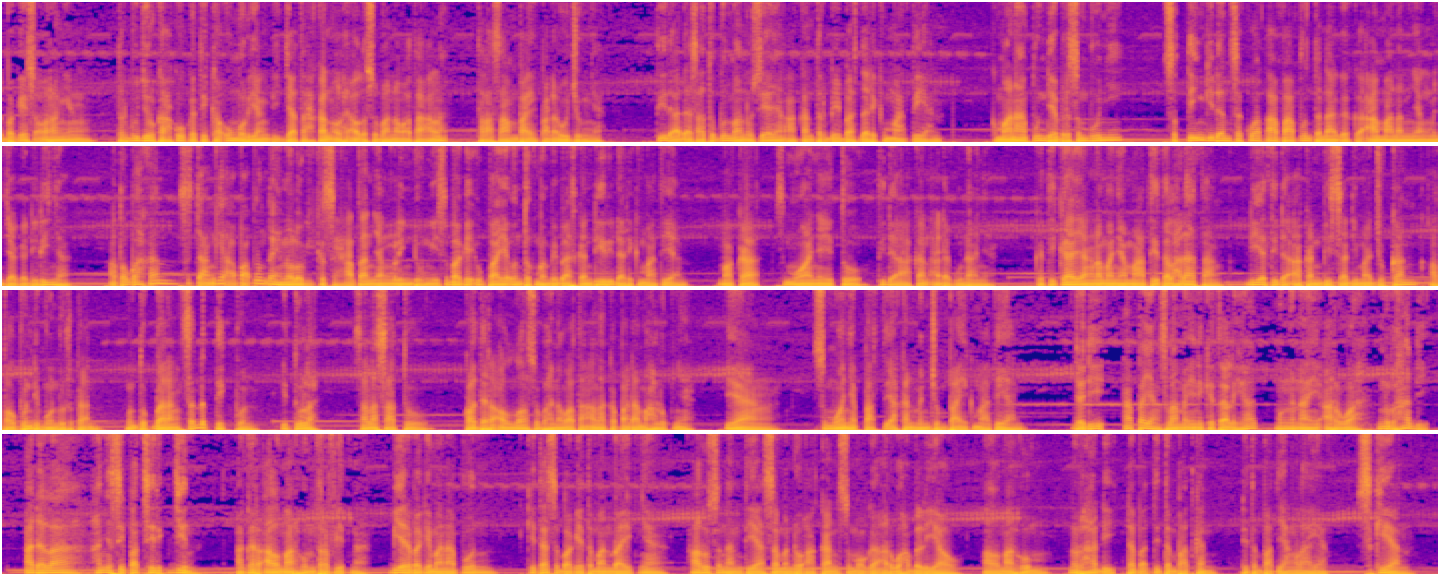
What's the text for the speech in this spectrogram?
Sebagai seorang yang terbujur kaku ketika umur yang dijatahkan oleh Allah Subhanahu wa taala telah sampai pada ujungnya. Tidak ada satupun manusia yang akan terbebas dari kematian. Ke mana pun dia bersembunyi, setinggi dan sekuat apa pun tenaga keamanan yang menjaga dirinya, atau bahkan secanggih apa pun teknologi kesehatan yang melindungi sebagai upaya untuk membebaskan diri dari kematian, maka semuanya itu tidak akan ada gunanya. Ketika yang namanya mati telah datang, dia tidak akan bisa dimajukan ataupun dimundurkan untuk barang sedetik pun. Itulah salah satu qadar Allah Subhanahu wa taala kepada makhluknya yang semuanya pasti akan menjumpai kematian. Jadi, apa yang selama ini kita lihat mengenai arwah Nur Hadi adalah hanya sifat sirik jin agar almarhum terfitnah. Biar bagaimanapun, kita sebagai teman baiknya harus senantiasa mendoakan semoga arwah beliau almarhum Nur Hadi dapat ditempatkan di tempat yang layak. Sekian.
